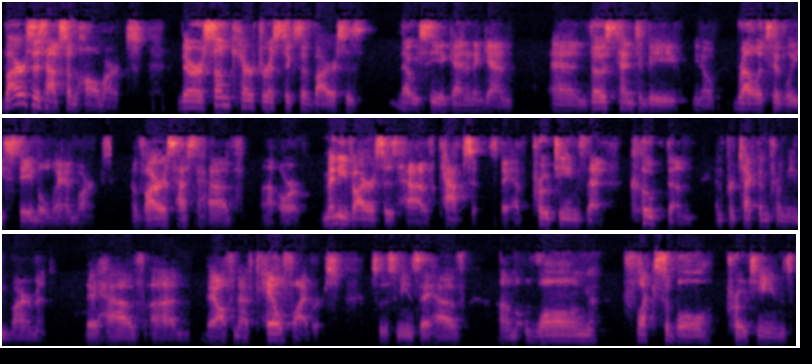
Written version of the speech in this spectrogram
Viruses have some hallmarks. There are some characteristics of viruses that we see again and again and those tend to be you know relatively stable landmarks. A virus has to have uh, or many viruses have capsids. They have proteins that coat them and protect them from the environment. They have um, they often have tail fibers. So this means they have um, long flexible proteins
